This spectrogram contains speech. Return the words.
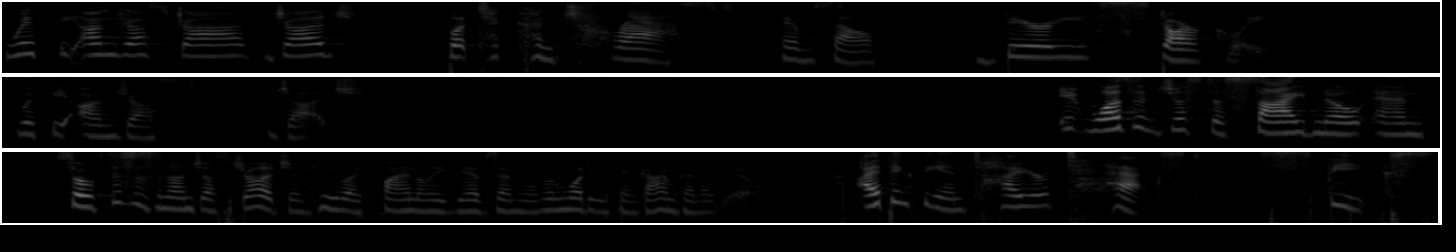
with the unjust ju- judge, but to contrast himself very starkly with the unjust judge. It wasn't just a side note and so if this is an unjust judge and he like finally gives in, well then what do you think I'm going to do? I think the entire text speaks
